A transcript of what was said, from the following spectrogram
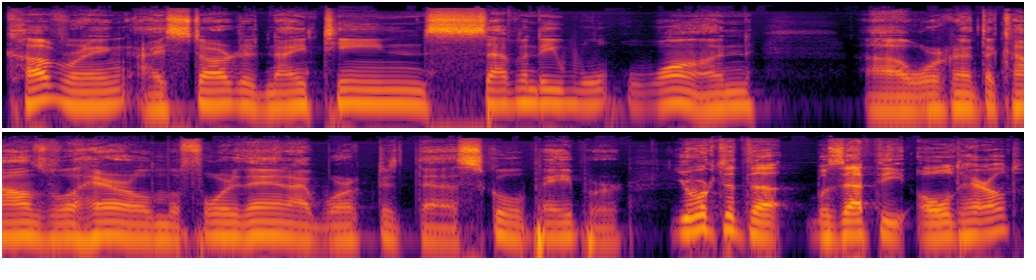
covering, I started 1971 uh, working at the Collinsville Herald. And before then, I worked at the school paper. You worked at the was that the Old Herald?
